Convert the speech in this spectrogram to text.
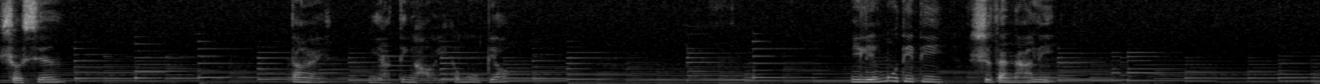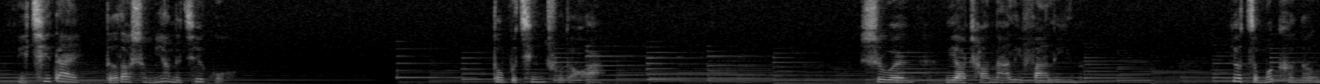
首先，当然你要定好一个目标，你连目的地是在哪里？你期待得到什么样的结果都不清楚的话，试问你要朝哪里发力呢？又怎么可能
